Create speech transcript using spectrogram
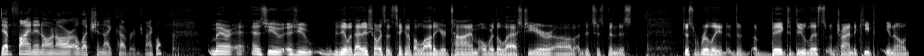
Deb Feinen on our election night coverage. Michael? Mayor, as you as you deal with that issue, obviously it's taken up a lot of your time over the last year. Uh, it's just been just just really a big to do list and trying to keep you know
